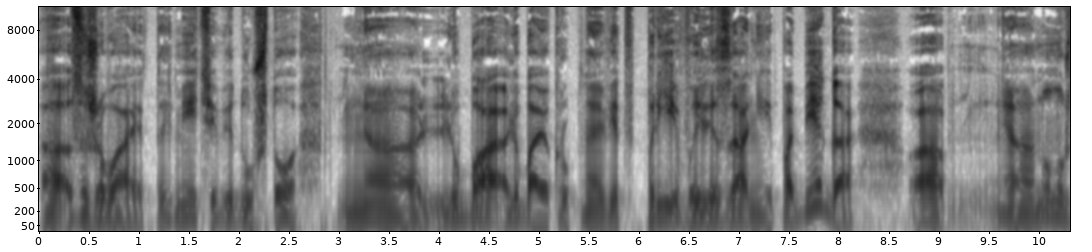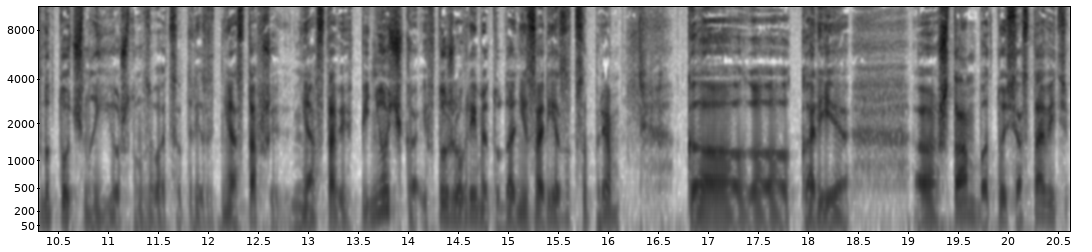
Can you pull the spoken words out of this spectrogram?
заживает. Имейте в виду, что любая, любая крупная ветвь при вырезании побега ну, нужно точно ее, что называется, отрезать, не, оставший, не оставив пенечка, и в то же время туда не зарезаться прям э, коре э, штамба, то есть оставить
